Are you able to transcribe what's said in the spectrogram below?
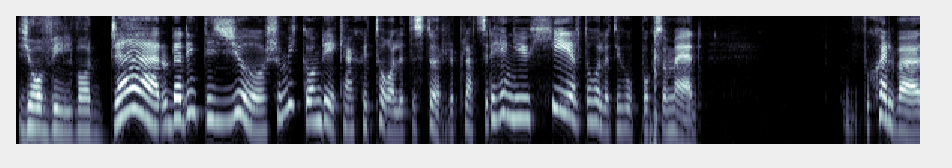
jag vill vara där och där det inte gör så mycket om det kanske tar lite större plats. Så det hänger ju helt och hållet ihop också med själva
